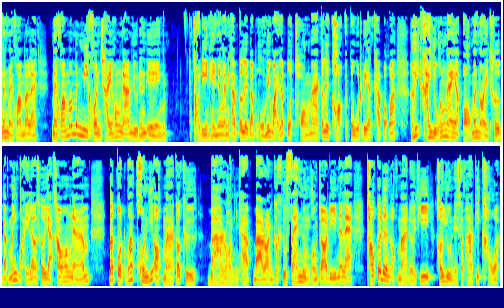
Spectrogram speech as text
นั่นหมายความว่าอะไร หมายความว่ามันมีคนใช้ห้องน้ำอยู่นั่นเองจอดีนเห็นอย่างนั้นครับก็เลยแบบโอ้โหไม่ไหวแล้วปวดท้องมากก็เลยเคาะประตูเรียกครับ บอกว่าเฮ้ยใครอยู่ข้างในอะออกมาหน่อยเธอแบบไม่ไหวแล้วเธออยากเข้าห้องน้ำปรากฏว่าคนที่ออกมาก็คือบารอนครับบารอนก็คือแฟนหนุ่มของจอดีนนั่นแหละเขาก็เดินออกมาโดยที่เขาอยู่ในสภาพที่เขาอะ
